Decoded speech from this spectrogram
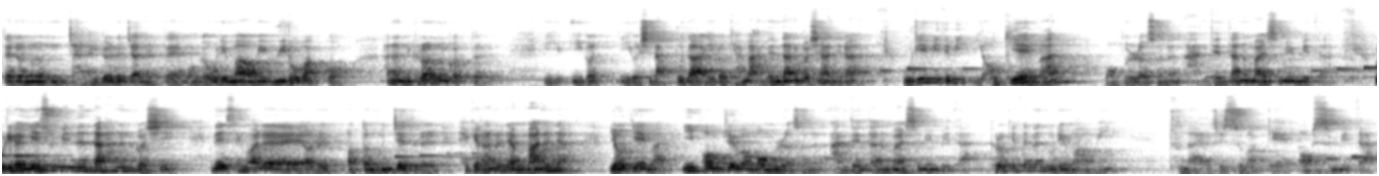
때로는 잘 해결되지 않을 때 뭔가 우리 마음이 위로받고 하는 그런 것들 이, 이것, 이것이 나쁘다 이렇게 하면 안 된다는 것이 아니라 우리의 믿음이 여기에만 머물러서는 안 된다는 말씀입니다. 우리가 예수 믿는다 하는 것이 내 생활의 어떤 문제들을 해결하느냐 마느냐 여기에만 이 범주에만 머물러서는 안 된다는 말씀입니다. 그렇게 되면 우리의 마음이 둔하여질 수밖에 없습니다.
